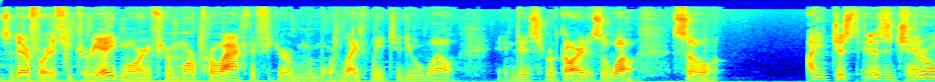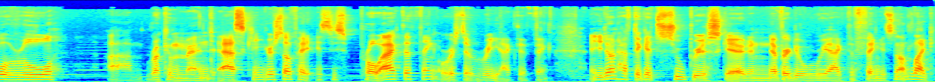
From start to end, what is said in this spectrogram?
So therefore, if you create more, if you're more proactive, you're more likely to do well in this regard as well. So I just, as a general rule, um, recommend asking yourself, hey, is this proactive thing or is it a reactive thing? And you don't have to get super scared and never do a reactive thing. It's not like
